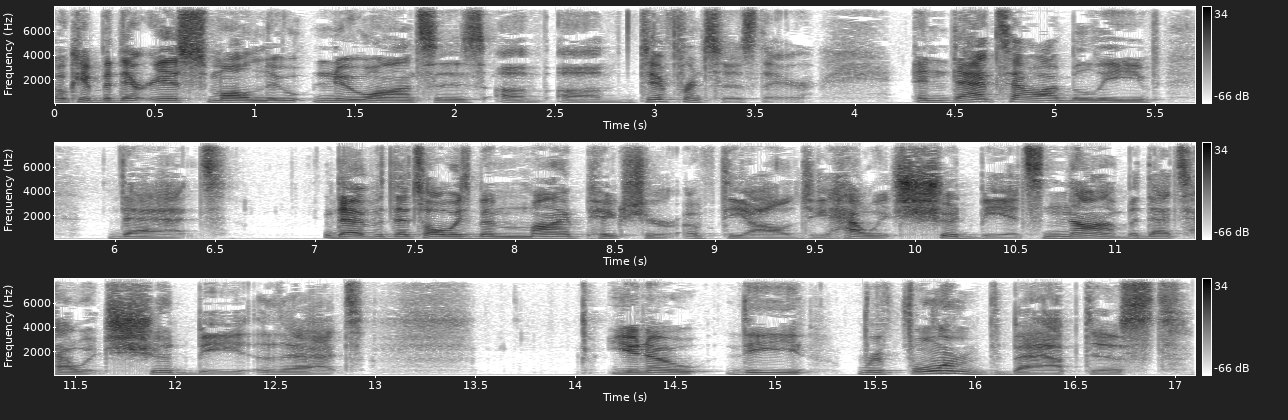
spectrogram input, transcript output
Okay, but there is small nu- nuances of, of differences there. And that's how I believe that that that's always been my picture of theology, how it should be. It's not, but that's how it should be that you know, the Reformed Baptist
